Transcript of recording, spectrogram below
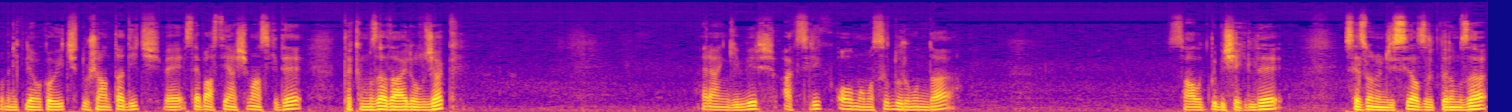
Dominik Livakovic, Dušan Tadic ve Sebastian Szymanski de takımımıza dahil olacak. Herhangi bir aksilik olmaması durumunda sağlıklı bir şekilde sezon öncesi hazırlıklarımıza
